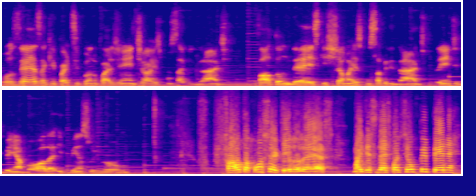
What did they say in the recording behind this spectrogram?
O Zés aqui participando com a gente, a responsabilidade. Faltam 10 que chama a responsabilidade, prende bem a bola e pensa o jogo. Falta com certeza, Zé. Mas esse 10 pode ser o PP, né?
